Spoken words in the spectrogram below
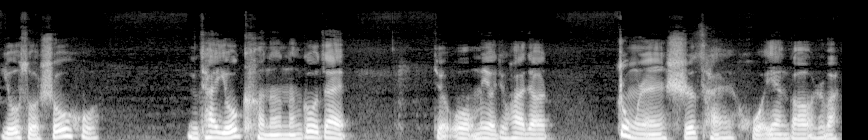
有所收获，你才有可能能够在就我我们有句话叫众人拾柴火焰高，是吧？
